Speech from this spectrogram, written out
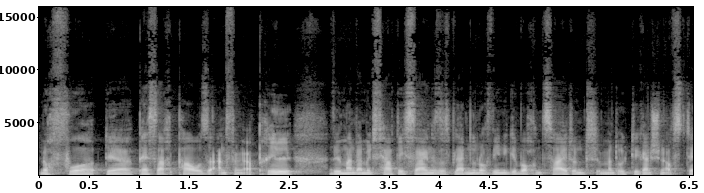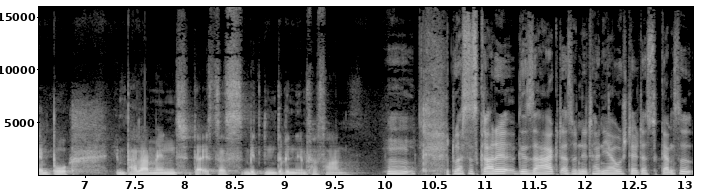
Noch vor der Pessachpause, Anfang April, will man damit fertig sein. Also es bleiben nur noch wenige Wochen Zeit und man drückt hier ganz schön aufs Tempo im Parlament. Da ist das mittendrin im Verfahren. Hm. Du hast es gerade gesagt, also Netanyahu stellt das Ganze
